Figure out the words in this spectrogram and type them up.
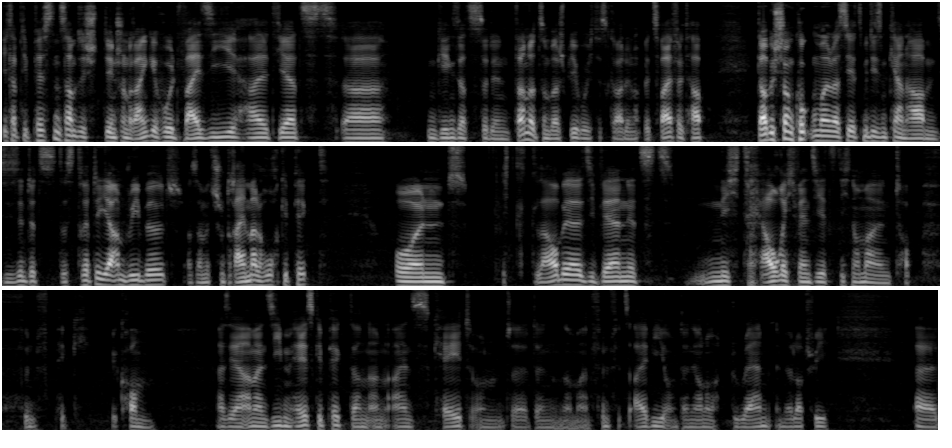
ich glaube, die Pistons haben sich den schon reingeholt, weil sie halt jetzt äh, im Gegensatz zu den Thunder zum Beispiel, wo ich das gerade noch bezweifelt habe, glaube ich schon gucken wollen, was sie jetzt mit diesem Kern haben. Sie sind jetzt das dritte Jahr im Rebuild, also haben jetzt schon dreimal hochgepickt. Und ich glaube, sie wären jetzt nicht traurig, wenn sie jetzt nicht nochmal einen Top-5-Pick bekommen. Also ja, einmal an 7 Hayes gepickt, dann an 1 Kate und äh, dann nochmal an 5 jetzt Ivy und dann ja auch noch Duran in der Lottery. Äh,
